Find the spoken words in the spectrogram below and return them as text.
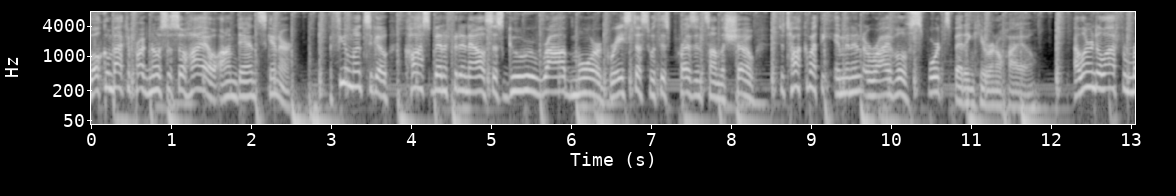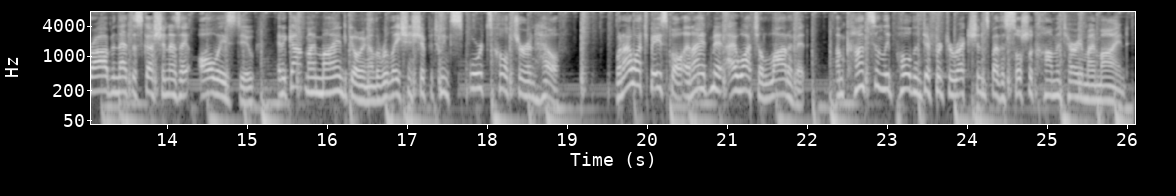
Welcome back to Prognosis Ohio. I'm Dan Skinner. A few months ago, cost benefit analysis guru Rob Moore graced us with his presence on the show to talk about the imminent arrival of sports betting here in Ohio. I learned a lot from Rob in that discussion, as I always do, and it got my mind going on the relationship between sports culture and health. When I watch baseball, and I admit I watch a lot of it, I'm constantly pulled in different directions by the social commentary in my mind,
